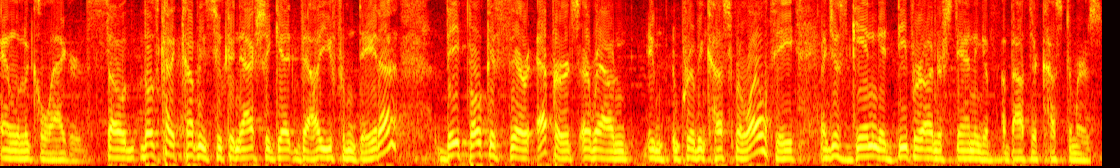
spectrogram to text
analytical laggards. So those kind of companies who can actually get value from data, they focus their efforts around improving customer loyalty and just gaining a deeper understanding of, about their customers.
